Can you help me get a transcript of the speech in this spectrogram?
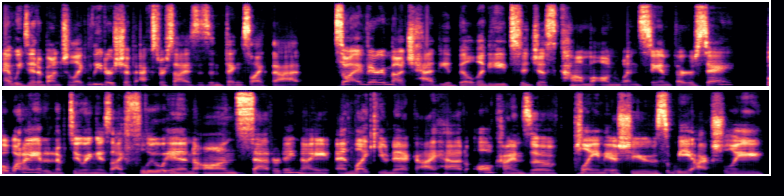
and we did a bunch of like leadership exercises and things like that. So I very much had the ability to just come on Wednesday and Thursday. But what I ended up doing is I flew in on Saturday night. And like you, Nick, I had all kinds of plane issues. We actually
